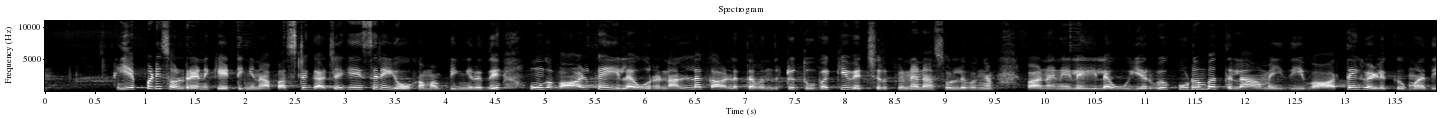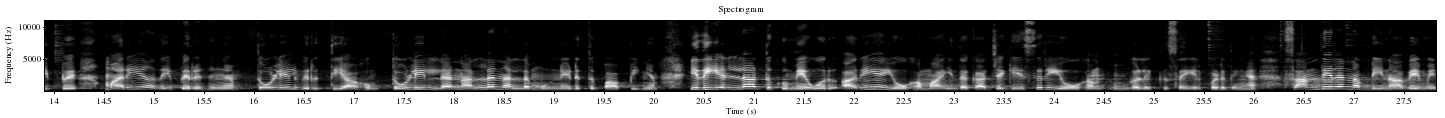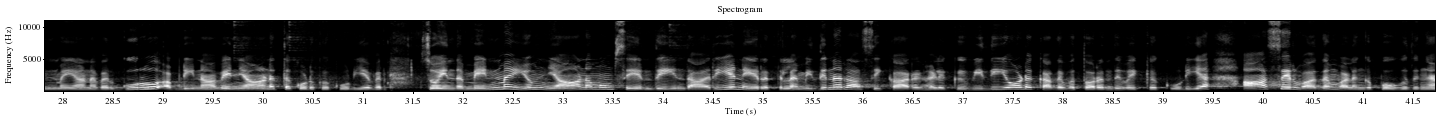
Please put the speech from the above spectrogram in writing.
எப்படி சொல்கிறேன்னு கேட்டிங்கன்னா ஃபஸ்ட்டு கஜகேசரி யோகம் அப்படிங்கிறது உங்கள் வாழ்க்கையில் ஒரு நல்ல காலத்தை வந்துட்டு துவக்கி வச்சுருக்குன்னு நான் சொல்லுவேங்க. பணநிலையில் உயர்வு குடும்பத்தில் அமைதி வார்த்தைகளுக்கு மதிப்பு மரியாதை பெருகுங்க. தொழில் விருத்தியாகும். தொழிலில் நல்ல நல்ல முன்னெடுத்து பார்ப்பீங்க இது எல்லாத்துக்குமே ஒரு அரிய யோகமாக இந்த கஜகேசரி யோகம் உங்களுக்கு செயற்படுதுங்க சந்திரன் அப்படின்னாவே மென்மையானவர். குரு அப்படின்னாவே ஞானத்தை கொடுக்கும் இருக்கக்கூடியவர் ஸோ இந்த மென்மையும் ஞானமும் சேர்ந்து இந்த அரிய நேரத்தில் மிதுன ராசிக்காரர்களுக்கு விதியோட கதவை திறந்து வைக்கக்கூடிய ஆசிர்வாதம் வழங்க போகுதுங்க.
